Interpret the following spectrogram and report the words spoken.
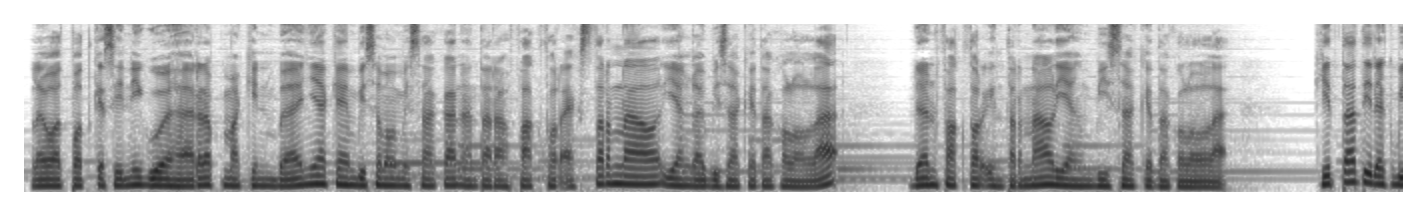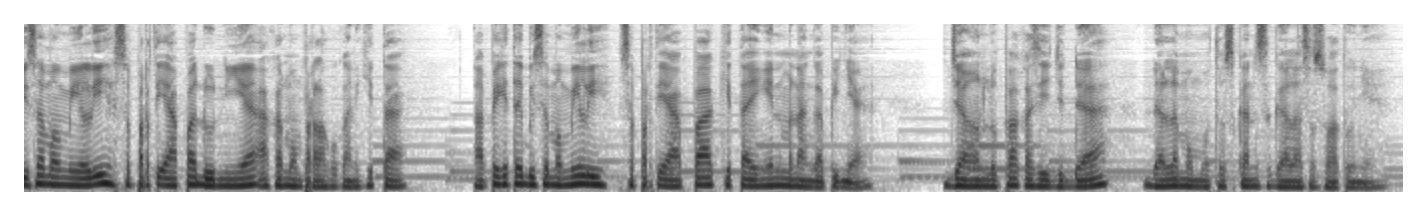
Lewat podcast ini gue harap makin banyak yang bisa memisahkan antara faktor eksternal yang gak bisa kita kelola dan faktor internal yang bisa kita kelola. Kita tidak bisa memilih seperti apa dunia akan memperlakukan kita, tapi kita bisa memilih seperti apa kita ingin menanggapinya. Jangan lupa kasih jeda dalam memutuskan segala sesuatunya.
